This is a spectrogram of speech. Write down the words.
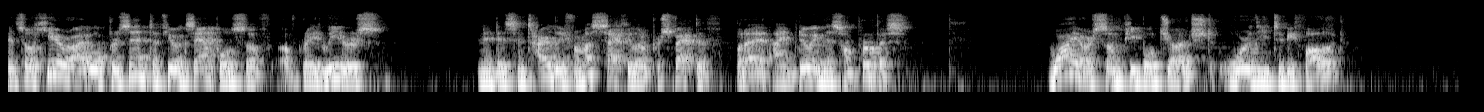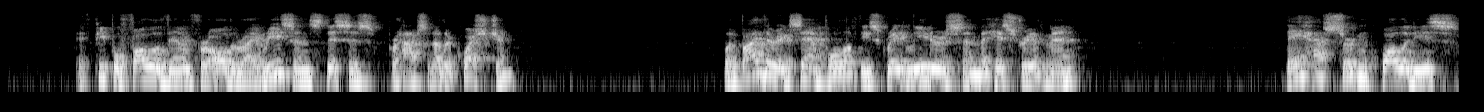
And so here I will present a few examples of, of great leaders, and it is entirely from a secular perspective, but I, I am doing this on purpose. Why are some people judged worthy to be followed? If people follow them for all the right reasons, this is perhaps another question. But by their example of these great leaders in the history of men, they have certain qualities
